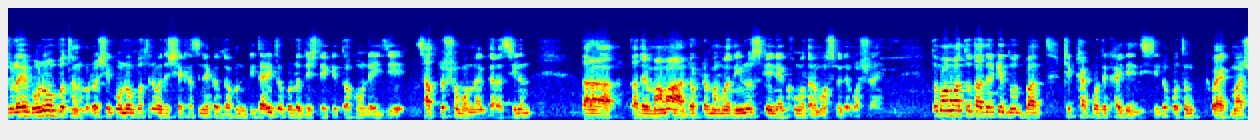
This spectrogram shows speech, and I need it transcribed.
জুলাই গণ অভ্যুত্থান হলো, সেই গণ অভ্যুত্থানের মধ্যে শেখ হাসিনাকে যখন বিতাড়িত করল দেশ থেকে, তখন এই যে ছাত্র সমন্বয়ক যারা ছিলেন, তারা, তাদের মামা ডক্টর মোহাম্মদ ইউনুসকে এনে ক্ষমতার মসনদে বসায়। তো মামা তো তাদেরকে দুধ ভাত ঠিকঠাক মতো খাইতে দিচ্ছিল প্রথম কয়েক মাস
